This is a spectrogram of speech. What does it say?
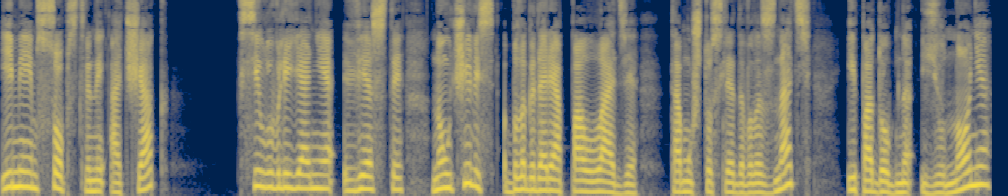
имеем собственный очаг, в силу влияния Весты, научились благодаря Палладе тому, что следовало знать, и, подобно Юноне,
